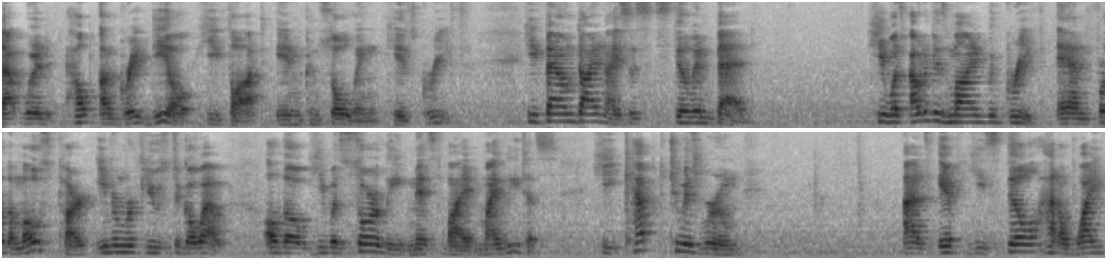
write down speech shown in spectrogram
that would help a great deal, he thought, in consoling his grief. He found Dionysius still in bed. He was out of his mind with grief, and for the most part even refused to go out, although he was sorely missed by Miletus. He kept to his room as if he still had a wife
